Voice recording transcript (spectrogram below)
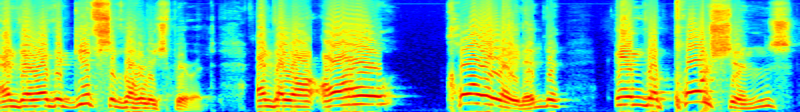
and there are the gifts of the Holy Spirit. And they are all correlated in the portions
